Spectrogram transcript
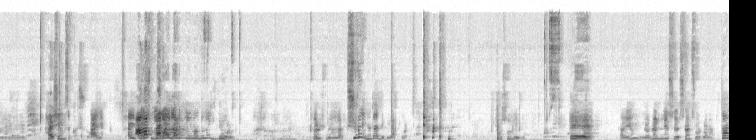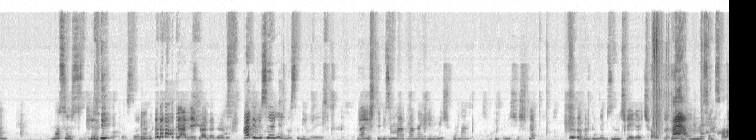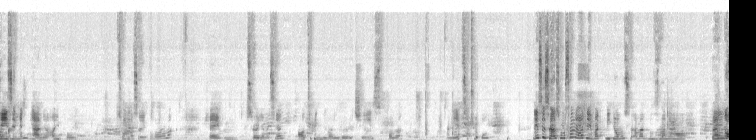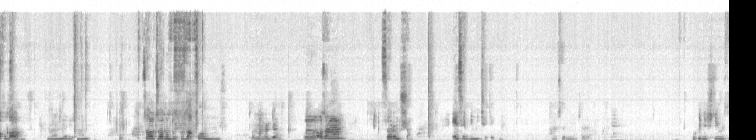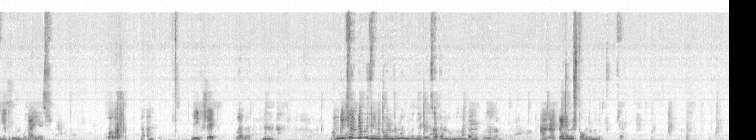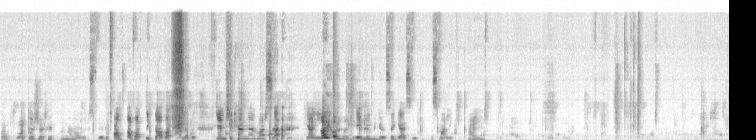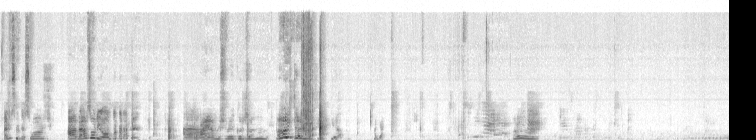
Her şeyimize karışıyor. aynen. Hayır Ama ben karışmıyorlar da. onların inadına gidiyorum. Karışmıyorlar. Şurayı neden de bir yaptılar? Nasıl öyle? He, Hayır mı? Hadi neyse sen sor bana. tam nasıl hırsız girdi? Anne şahane böyle. Hadi bir söyle nasıl girmiş? Ya işte bizim merdivenden girmiş, buradan gitmiş işte. Ö- öbür gün de bizim şeyleri çaldı. Ha onu desene salak. Teyzemin yani ayıp ol. Sorması ayıp olur ama şey hmm, söylemesi 6000 lirayı böyle çeyiz falan. Hani hepsi çöp oldu. Neyse sen sorsana hadi bak videomuz hemen hızlanıyor. Ben 10 ne dakika. Kızım? Ben ne diyeceğim? Salak zaten 9 dakika olmuş. Tamam hadi. Ee, o zaman sorum şu. En sevdiğim içecek ne? Ben söyleyeyim sana. Bugün içtiğimiz yedik mi bugün? Hayır. Kola. Milkshake. Evet. Ama bir şey ne bileyim dondurma gibi geliyor. Zaten dondurmadan yapılıyor da. Aynen. Erimiş dondurma gibi arkadaşlar hep bundan almak istiyorum. Alt, abarttık da abartmadık. Canı çekenler varsa yani Ay evlen biliyorsa gelsin ısmarlayayım. Aynen. Hadi şurada sor. Aa ben soruyorum. Ay ama şurayı kıracağım. Ay sen ya. Hadi. Ay.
